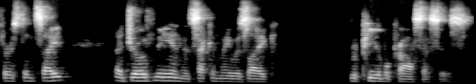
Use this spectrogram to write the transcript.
first insight that drove me and then secondly was like repeatable processes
